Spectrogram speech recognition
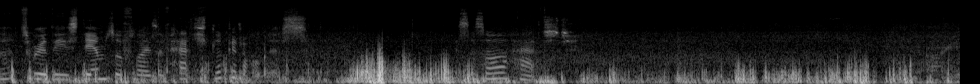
That's where these damselflies have hatched. Look at all this. This is all hatched. Where are you?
